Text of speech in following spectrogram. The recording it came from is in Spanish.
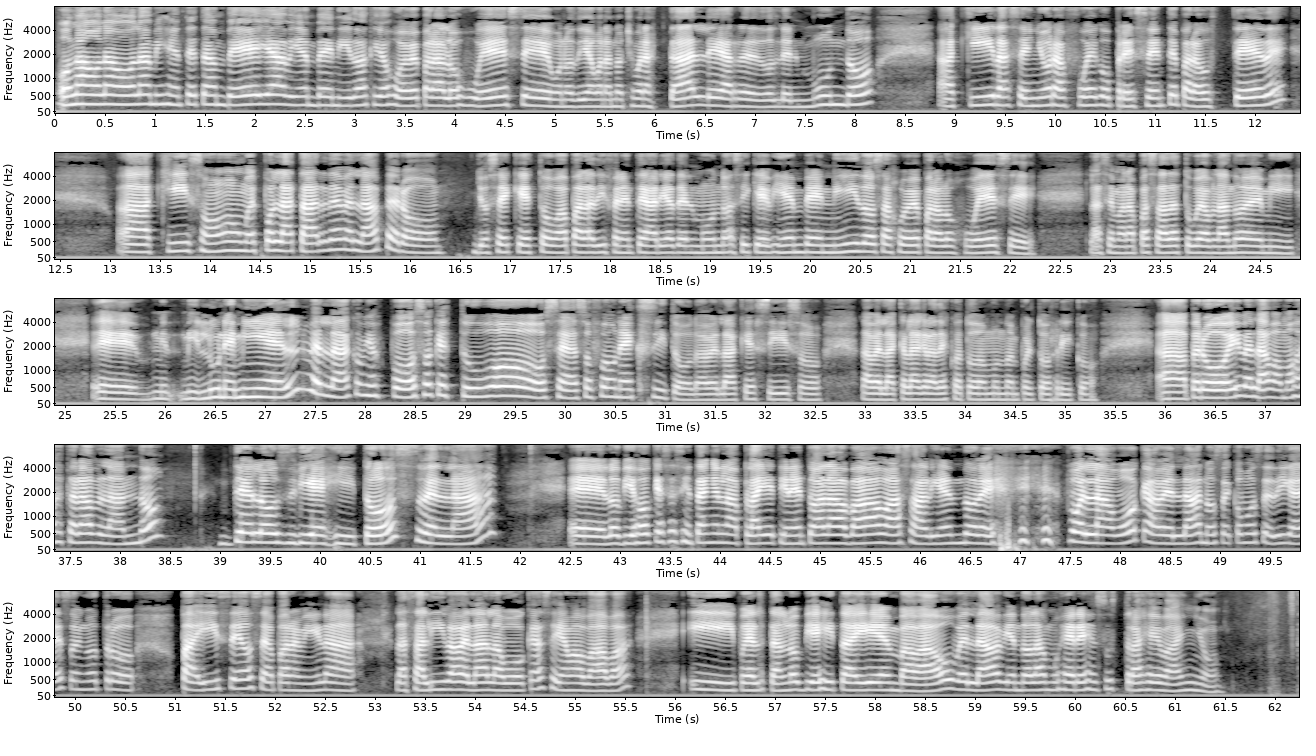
Hola, hola, hola, mi gente tan bella. Bienvenido aquí a Jueves para los Jueces. Buenos días, buenas noches, buenas tardes alrededor del mundo. Aquí la señora Fuego presente para ustedes. Aquí son, es por la tarde, ¿verdad? Pero yo sé que esto va para diferentes áreas del mundo, así que bienvenidos a Jueves para los Jueces. La semana pasada estuve hablando de mi, eh, mi, miel, ¿verdad? Con mi esposo que estuvo, o sea, eso fue un éxito, la verdad que sí, hizo, la verdad que le agradezco a todo el mundo en Puerto Rico. Ah, pero hoy, ¿verdad? Vamos a estar hablando de los viejitos, ¿verdad? Eh, los viejos que se sientan en la playa y tienen toda la baba saliéndole por la boca, ¿verdad? No sé cómo se diga eso en otro países, o sea, para mí la, la saliva, ¿verdad? La boca se llama baba. Y pues están los viejitos ahí en babao, ¿verdad? Viendo a las mujeres en sus trajes de baño.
